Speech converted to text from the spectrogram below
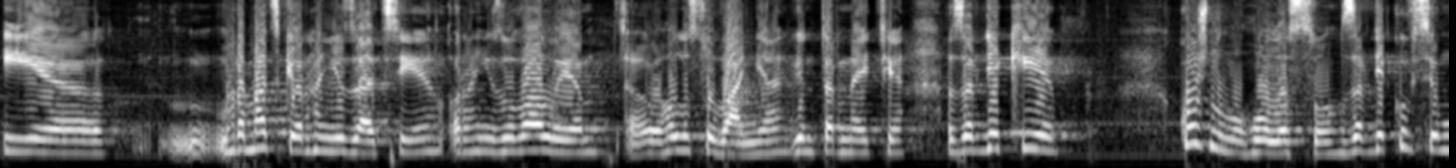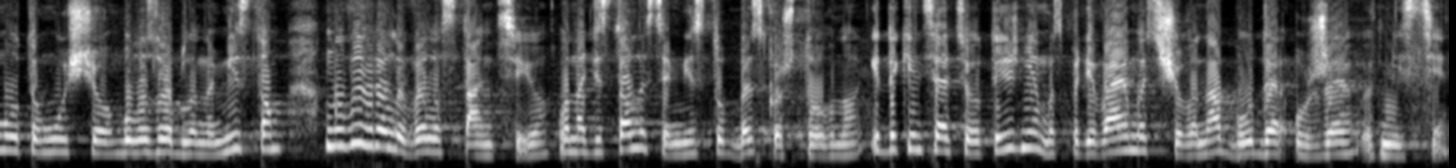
І е, громадські організації організували е, голосування в інтернеті завдяки. Кожному голосу, завдяки всьому тому, що було зроблено містом, ми виграли велостанцію. Вона дісталася місту безкоштовно. І до кінця цього тижня ми сподіваємось, що вона буде уже в місті.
